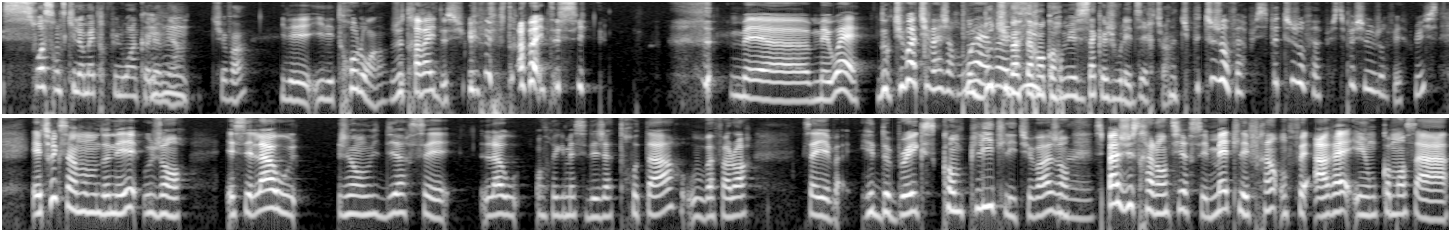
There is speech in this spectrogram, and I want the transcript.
60 km plus loin que le mien, Mhm. tu vois? Il est, il est trop loin. Je travaille dessus. je travaille dessus. Mais, euh, mais ouais. Donc tu vois, tu vas genre. Pour ouais, bout, tu vas faire encore mieux, c'est ça que je voulais dire, tu vois. Tu peux toujours faire plus, tu peux toujours faire plus, tu peux toujours faire plus. Et le truc, c'est à un moment donné où, genre, et c'est là où j'ai envie de dire, c'est là où, entre guillemets, c'est déjà trop tard, où va falloir, ça y est, hit the brakes completely, tu vois. Genre, Ouais. c'est pas juste ralentir, c'est mettre les freins, on fait arrêt et on commence à.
